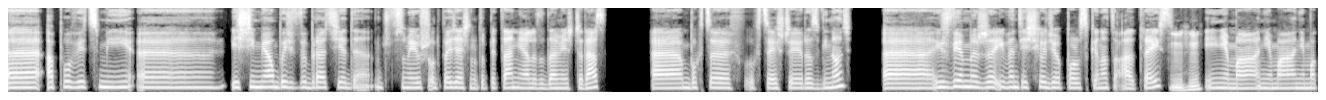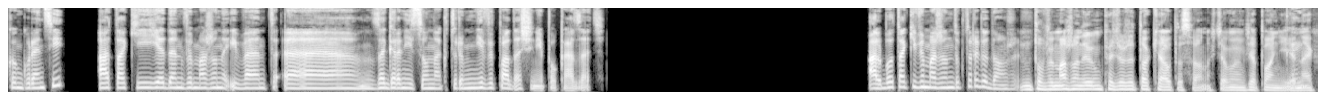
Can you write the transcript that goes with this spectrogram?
E, a powiedz mi, e, jeśli miałbyś wybrać jeden, czy w sumie już odpowiedziałeś na to pytanie, ale zadam jeszcze raz, bo chcę, chcę jeszcze je rozwinąć. E, już wiemy, że event, jeśli chodzi o Polskę, no to Altrace Mhm. i nie ma, nie ma, nie ma konkurencji, a taki jeden wymarzony event e, za granicą, na którym nie wypada się nie pokazać. Albo taki wymarzony, do którego dąży. No to wymarzony bym powiedział, że Tokio Autosalon. Chciałbym w Japonii Okej. jednak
